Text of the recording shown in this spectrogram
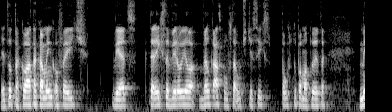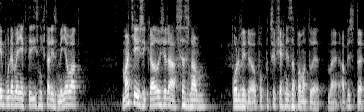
Je to taková ta coming of age věc, kterých se vyrojila velká spousta, určitě si jich spoustu pamatujete. My budeme některý z nich tady zmiňovat. Matěj říkal, že dá seznam pod video, pokud si všechny zapamatujeme, abyste,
